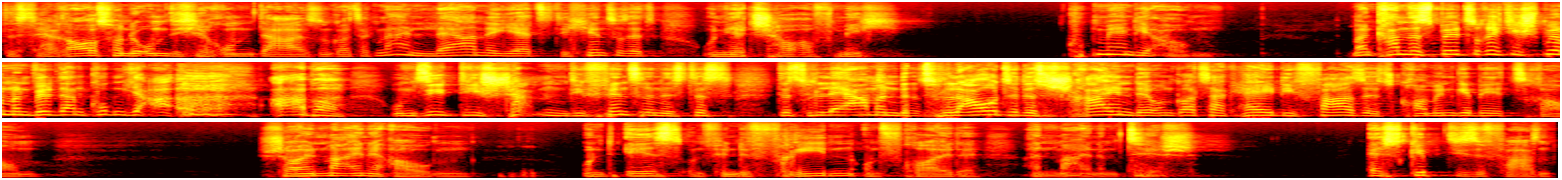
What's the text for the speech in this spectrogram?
das Herausfordernde um dich herum da ist. Und Gott sagt, nein, lerne jetzt, dich hinzusetzen und jetzt schau auf mich. Guck mir in die Augen. Man kann das Bild so richtig spüren, man will dann gucken, ja, aber, und sieht die Schatten, die Finsternis, das, das Lärmen, das Laute, das Schreiende. Und Gott sagt, hey, die Phase ist, komm in den Gebetsraum. Schau in meine Augen und iss und finde Frieden und Freude an meinem Tisch. Es gibt diese Phasen.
